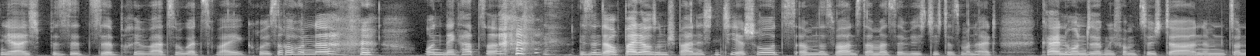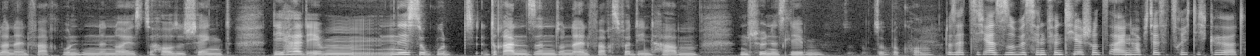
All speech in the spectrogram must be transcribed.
Ja, ich besitze privat sogar zwei größere Hunde und eine Katze. Die sind auch beide aus dem spanischen Tierschutz. Ähm, das war uns damals sehr wichtig, dass man halt keinen Hund irgendwie vom Züchter nimmt, sondern einfach Hunden ein neues Zuhause schenkt, die halt eben nicht so gut dran sind und einfach es verdient haben, ein schönes Leben zu bekommen. Du setzt dich also so ein bisschen für den Tierschutz ein, habe ich das jetzt richtig gehört?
